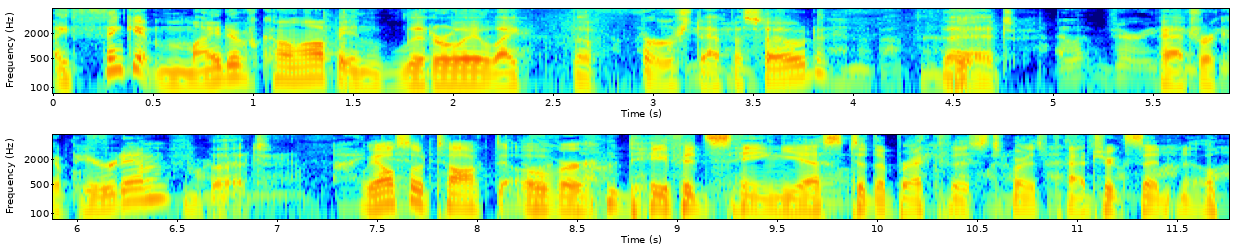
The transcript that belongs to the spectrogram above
I think it might have come up in literally like the first episode that Patrick appeared in, but We also talked over David saying yes to the breakfast, whereas Patrick said no.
